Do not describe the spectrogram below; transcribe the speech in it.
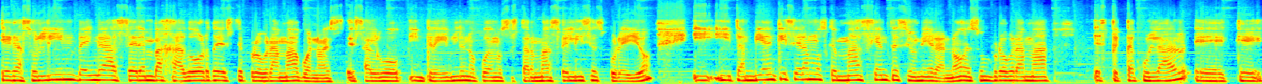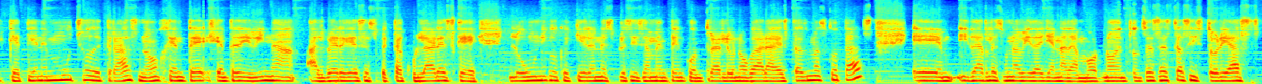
que Gasolín venga a ser embajador de este programa, bueno, es, es algo increíble, no podemos estar más felices por ello. Y, y, también quisiéramos que más gente se uniera, ¿no? Es un programa espectacular eh, que, que, tiene mucho detrás, ¿no? Gente, gente divina, albergues espectaculares que lo único que quieren es precisamente encontrarle un hogar a estas mascotas eh, y darles una vida llena de amor, ¿no? Entonces estas historias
